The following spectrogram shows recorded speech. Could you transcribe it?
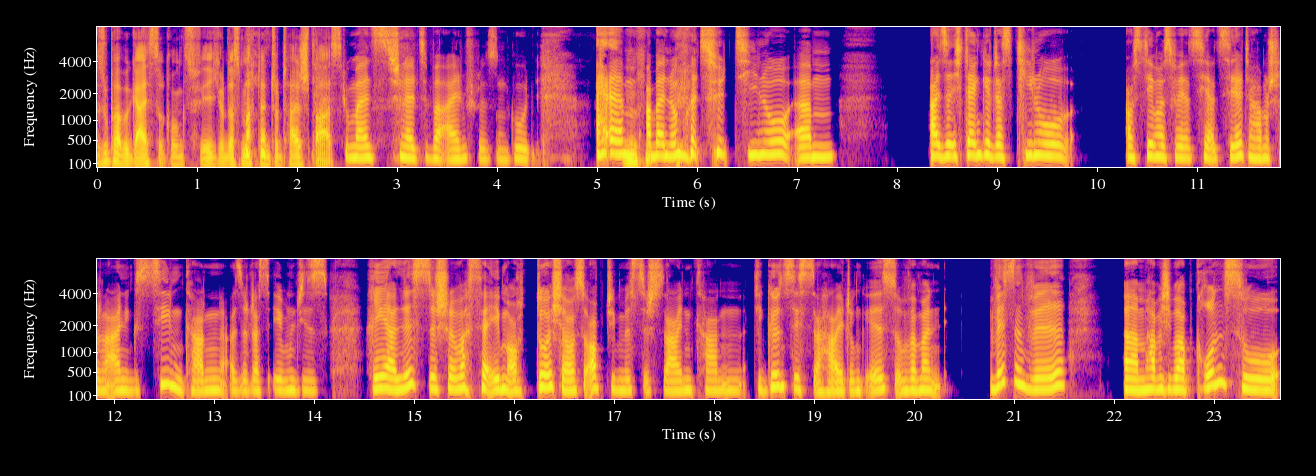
super begeisterungsfähig und das macht dann total Spaß. Du meinst schnell zu beeinflussen, gut. Ähm, aber nochmal zu Tino. Ähm, also ich denke, dass Tino aus dem, was wir jetzt hier erzählt haben, schon einiges ziehen kann. Also dass eben dieses Realistische, was ja eben auch durchaus optimistisch sein kann, die günstigste Haltung ist. Und wenn man wissen will, ähm, habe ich überhaupt Grund zu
